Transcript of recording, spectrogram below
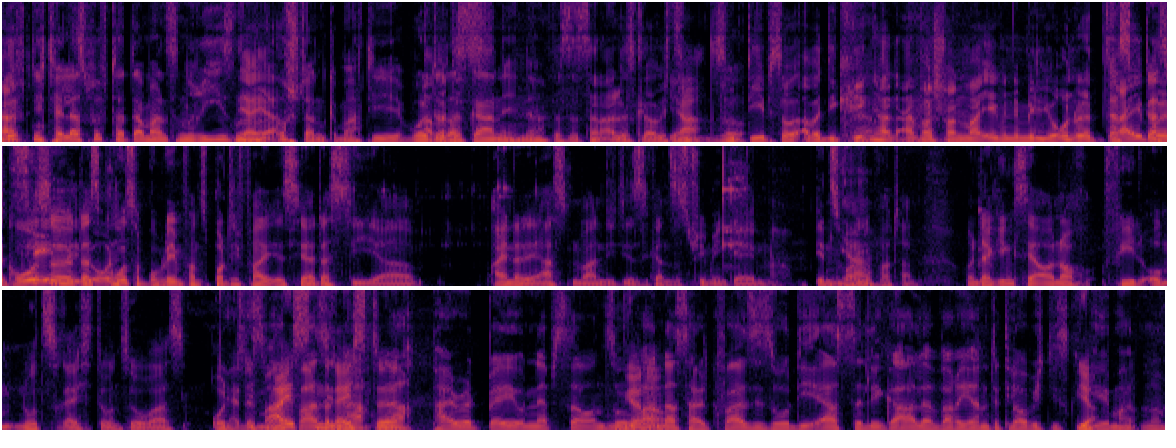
Swift halt- nicht. Taylor Swift hat damals einen riesen Ja, ja. Aufstand gemacht. Die wollte Aber das, gar nicht, ne? Das ist dann alles, glaube ich, Ja, zu, so. zu deep so. Aber die kriegen halt einfach schon mal irgendwie eine Million oder Das, drei das, oder große, zehn Millionen. das große Problem von Spotify ist ja, dass die ja einer der ersten waren, die dieses ganze Streaming-Game ins Ja. Rollen gebracht haben. Und da ging es ja auch noch viel um Nutzrechte und sowas. Und Ja, die meisten Rechte. Nach, nach Pirate Bay und Napster und so Genau. waren das halt quasi so die erste legale Variante, glaube ich, die es Ja. gegeben hat. Ne?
